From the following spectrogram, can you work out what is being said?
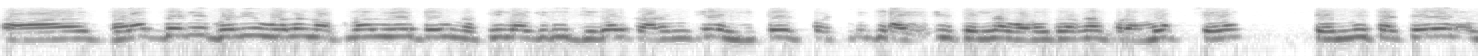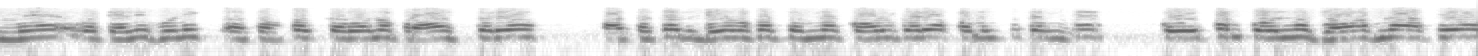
જવાબદારી ભર્યું વલણ અપનાવ્યું તેવું નથી લાગી રહ્યું જીગર, કારણ કે હિતેશ પટની જે આઈટી સેલના વડોદરાના પ્રમુખ છે, તેમની સાથે મેં ટેલિફોનિક સંપર્ક કરવાનો પ્રયાસ કર્યો. સતત બે વખત તેમને કોલ કર્યો, પરંતુ તેમને કોઈ પણ કોલનો જવાબ ના આપ્યો.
